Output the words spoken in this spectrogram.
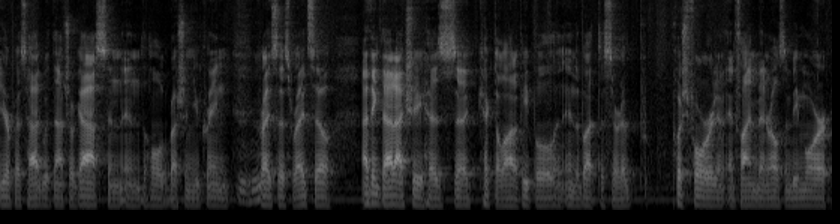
Europe has had with natural gas and, and the whole Russian-Ukraine crisis, right? So I think that actually has uh, kicked a lot of people in, in the butt to sort of push forward and, and find minerals and be more,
